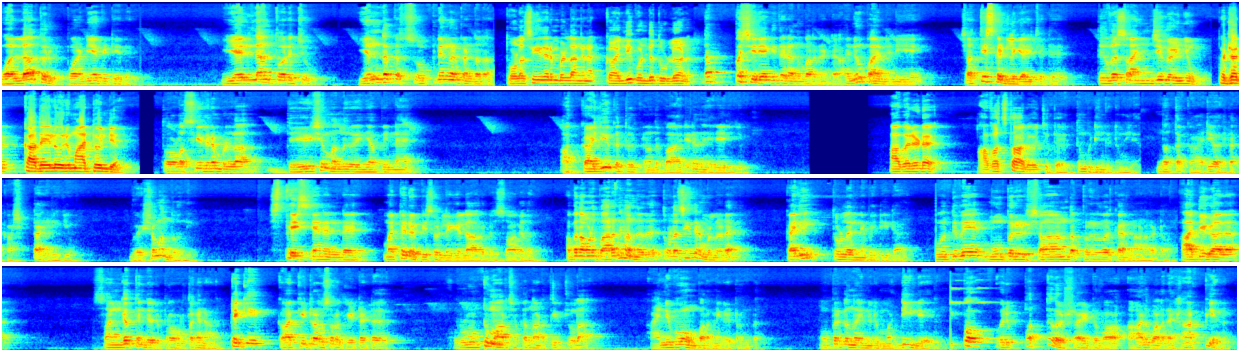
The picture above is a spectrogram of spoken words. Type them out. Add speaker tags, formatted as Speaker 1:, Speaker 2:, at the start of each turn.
Speaker 1: വല്ലാത്തൊരു പണിയാണ് കിട്ടിയത്. എല്ലാം തൊലച്ചു. എന്തൊക്കെ സ്വപ്നങ്ങൾ കണ്ടതാ. തുളസീധരൻ പിള്ള അങ്ങനെ കലി കൊണ്ട് തുള്ളുകയാണ്. ഇതപ്പം ശരിയാക്കി തരാമെന്ന് പറഞ്ഞിട്ട് അനൂപ് ആന്റണിയെ ഛത്തീസ്ഗഡിലേക്ക് അയച്ചിട്ട് ദിവസം അഞ്ച് കഴിഞ്ഞു. പക്ഷെ കഥയിൽ ഒരു മാറ്റവും ഇല്ല. തുളസീധരൻ പിള്ള ദേഷ്യം വന്നു കഴിഞ്ഞാൽ പിന്നെ ആ കലിയൊക്കെ തീർക്കണത് ഭാര്യയുടെ നേരെയായിരിക്കും. അവരുടെ അവസ്ഥ ആലോചിച്ചിട്ട് എത്തും പിടിയും കിട്ടുന്നില്ല. ഇന്നത്തെ കാര്യം അവരുടെ കഷ്ടമായിരിക്കും വിഷമം തോന്നി. സ്പേസ് ചാനലിന്റെ മറ്റൊരു എപ്പിസോഡിലേക്ക് എല്ലാവർക്കും സ്വാഗതം. അപ്പോൾ നമ്മൾ പറഞ്ഞു വന്നത് തുളസീധരൻ പിള്ളയുടെ കലി തുള്ളലിനെ പറ്റിയിട്ടാണ്. പൊതുവേ മൂപ്പരൊരു ശാന്ത പ്രകൃതക്കാരനാണ് കേട്ടോ. ആദ്യകാല സംഘത്തിന്റെ ഒരു പ്രവർത്തകനാണ്. ഒറ്റയ്ക്ക് കാക്കി ട്രൗസറൊക്കെ ഇട്ടിട്ട് റൂട്ട് മാർച്ചൊക്കെ നടത്തിയിട്ടുള്ള അനുഭവം പറഞ്ഞു കേട്ടിട്ടുണ്ട്. മൂപ്പർക്കൊന്നും അതിനൊരു മടിയില്ലായിരുന്നു. ഇപ്പോൾ ഒരു പത്ത് വർഷമായിട്ട് ആൾ വളരെ ഹാപ്പിയാണ്.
